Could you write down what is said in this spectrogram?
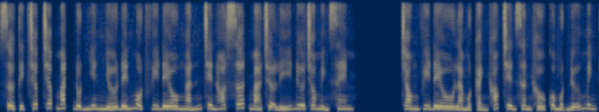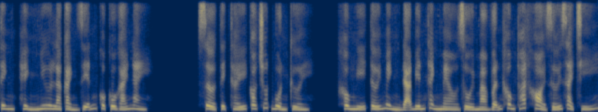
Sở tịch chớp chớp mắt đột nhiên nhớ đến một video ngắn trên hot search mà trợ lý đưa cho mình xem. Trong video là một cảnh khóc trên sân khấu của một nữ minh tinh, hình như là cảnh diễn của cô gái này. Sở tịch thấy có chút buồn cười. Không nghĩ tới mình đã biến thành mèo rồi mà vẫn không thoát khỏi giới giải trí.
